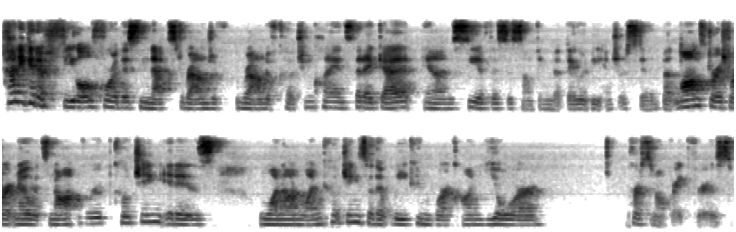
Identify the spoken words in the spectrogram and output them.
kind of get a feel for this next round of round of coaching clients that I get and see if this is something that they would be interested. But long story short, no, it's not group coaching. It is one-on-one coaching so that we can work on your personal breakthroughs.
